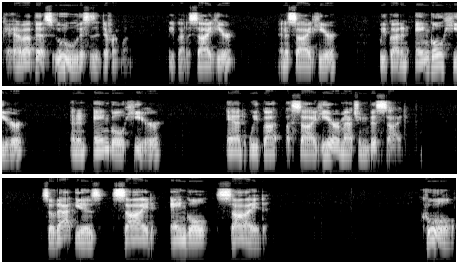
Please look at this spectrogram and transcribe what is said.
Okay, how about this? Ooh, this is a different one. We've got a side here and a side here. We've got an angle here and an angle here. And we've got a side here matching this side. So that is side angle side. Cool.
